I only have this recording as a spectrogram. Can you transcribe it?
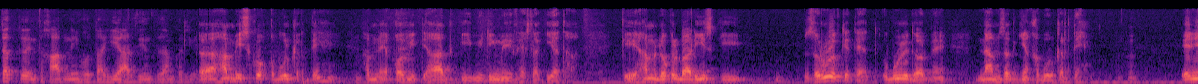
تک انتخاب نہیں ہوتا یہ عارضی انتظام کر لیا؟ ہم اس کو قبول کرتے ہیں۔ ہم نے قومی اتحاد کی میٹنگ میں فیصلہ کیا تھا کہ ہم لوکل باڈیز کی ضرورت کے تحت عبوری دور میں نامزدگیاں قبول کرتے ہیں۔ یعنی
